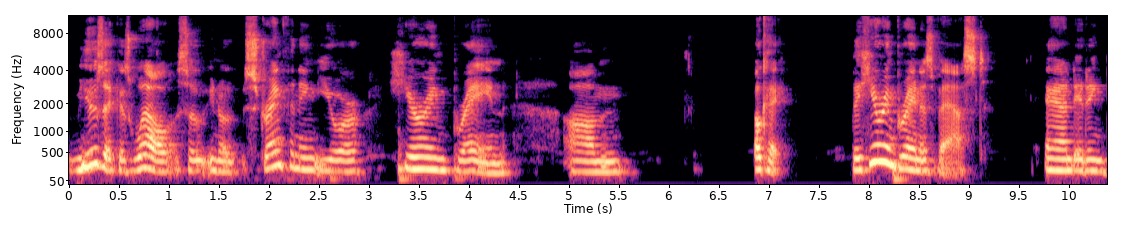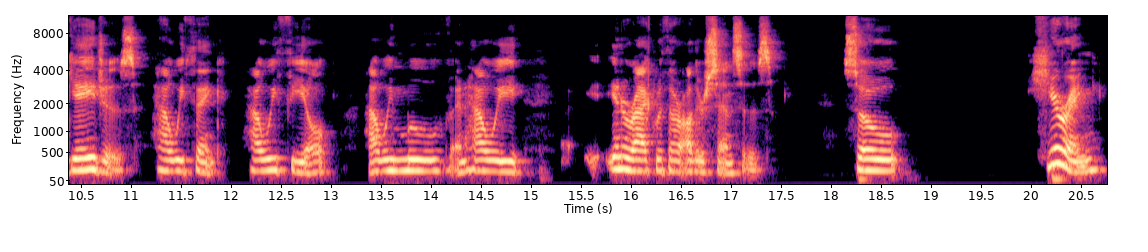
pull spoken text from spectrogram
music as well. So, you know, strengthening your hearing brain. Um, okay, the hearing brain is vast and it engages how we think, how we feel, how we move, and how we interact with our other senses. So, hearing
